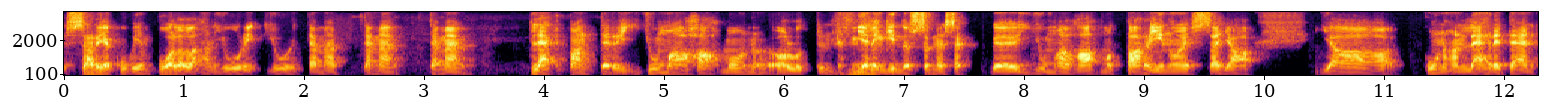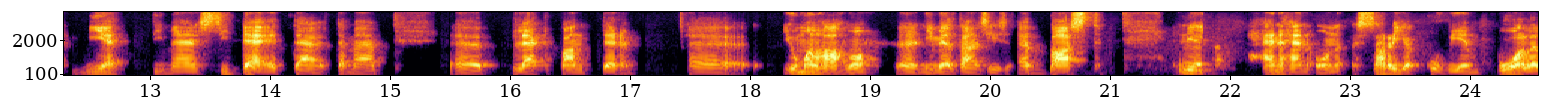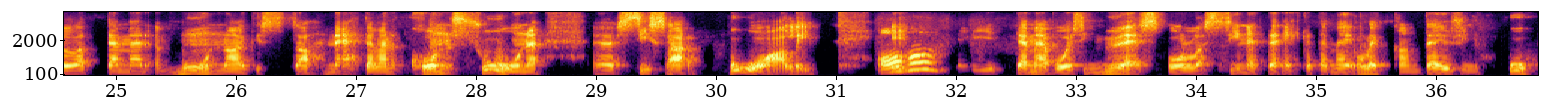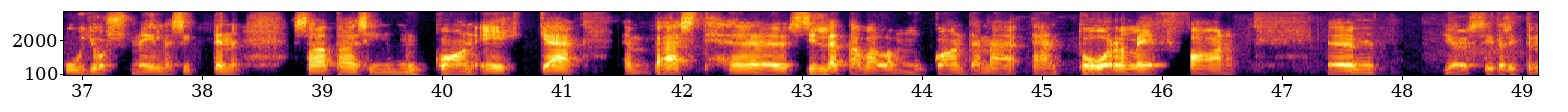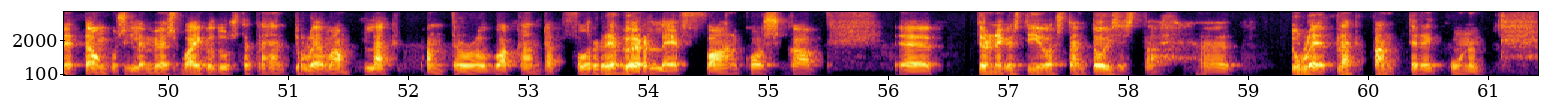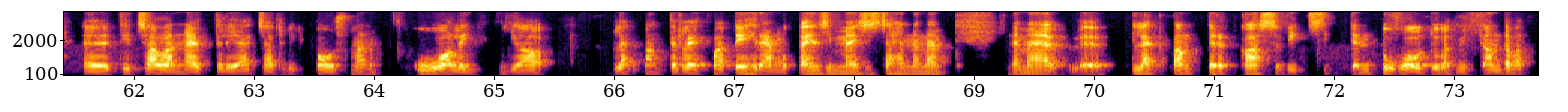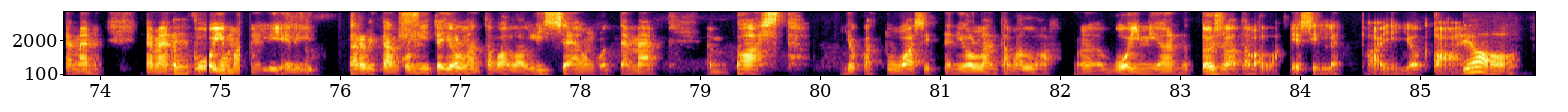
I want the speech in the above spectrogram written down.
sarjakuvien puolellahan juuri, juuri tämä, tämä, tämä Black Pantherin jumalhahmo on ollut mielenkiintoista näissä jumalhahmotarinoissa. Ja, ja kunhan lähdetään miettimään sitä, että tämä Black Panther jumalhahmo nimeltään siis Bast, niin hänhän on sarjakuvien puolella tämän Moon Knightissa nähtävän Konsuun sisarpuoli. Oho. Eli tämä voisi myös olla siinä, että ehkä tämä ei olekaan täysin huhu, jos meillä sitten saataisiin mukaan ehkä Bast sillä tavalla mukaan tämä, tähän Thor-leffaan. Yep. Ja siitä sitten, että onko sillä myös vaikutusta tähän tulevaan Black Panther Wakanda Forever-leffaan, koska todennäköisesti jostain toisesta tulee Black Panther, kun T'Challan näyttelijä Chadwick Boseman kuoli ja Black Panther-leffaa tehdään, mutta ensimmäisessähän nämä, nämä Black Panther-kasvit sitten tuhoutuivat, mitkä antavat tämän, tämän voiman, eli, eli tarvitaanko niitä jollain tavalla lisää, onko tämä Bast joka tuo sitten jollain tavalla voimiaan toisella tavalla esille tai jotain. Joo,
